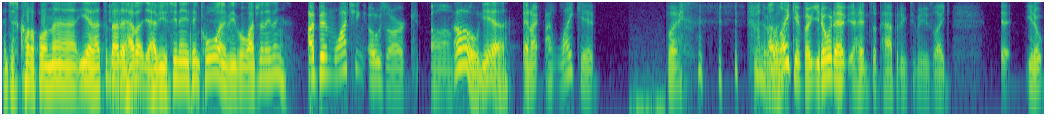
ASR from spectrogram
I just caught up on that. Yeah, that's about it. How about have you seen anything cool? Have you been watching anything? I've been watching Ozark. Um, Oh yeah, and I, I like it, but I like it, but you know what ends up happening to me is like, eh, you know,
